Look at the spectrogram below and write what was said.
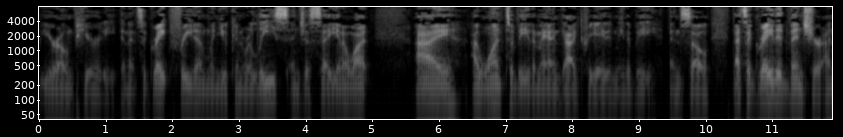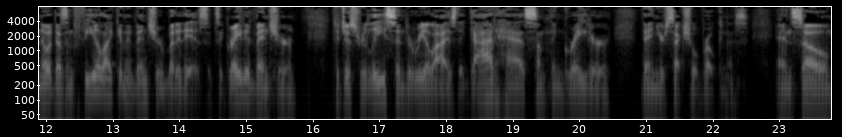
your own purity. And it's a great freedom when you can release and just say, you know what? I, I want to be the man God created me to be. And so that's a great adventure. I know it doesn't feel like an adventure, but it is. It's a great adventure to just release and to realize that God has something greater than your sexual brokenness. And so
